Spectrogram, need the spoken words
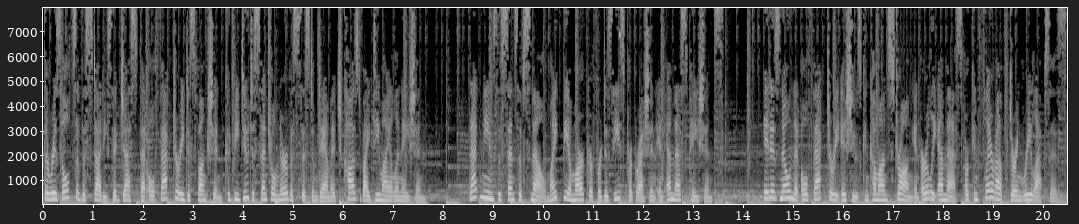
The results of the study suggest that olfactory dysfunction could be due to central nervous system damage caused by demyelination. That means the sense of smell might be a marker for disease progression in MS patients. It is known that olfactory issues can come on strong in early MS or can flare up during relapses.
